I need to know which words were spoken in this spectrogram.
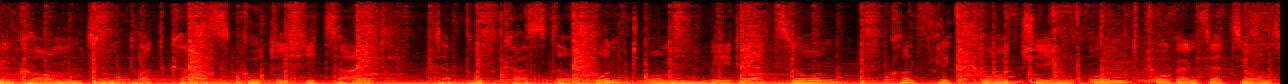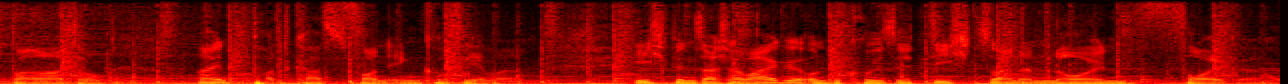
willkommen zum Podcast Gut durch die Zeit, der Podcast rund um Mediation, Konfliktcoaching und Organisationsberatung. Ein Podcast von Inko Firma. Ich bin Sascha Weigel und begrüße dich zu einer neuen Folge.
